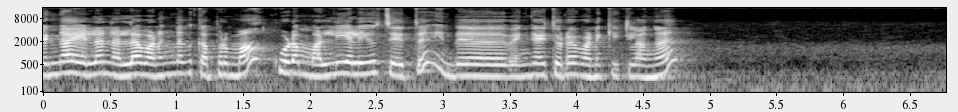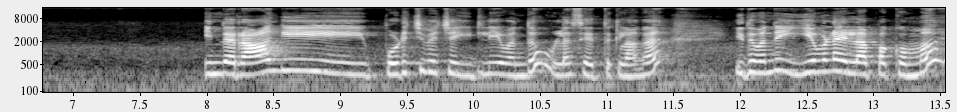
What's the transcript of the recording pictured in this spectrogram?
வெங்காயம் எல்லாம் நல்லா வணங்கினதுக்கப்புறமா கூட மல்லி இலையும் சேர்த்து இந்த வெங்காயத்தோட வணக்கிக்கலாங்க. இந்த ராகி பொடிச்சு வச்ச இட்லியை வந்து உள்ளே சேர்த்துக்கலாங்க. இது வந்து ஈவனாக எல்லா பக்கமும்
